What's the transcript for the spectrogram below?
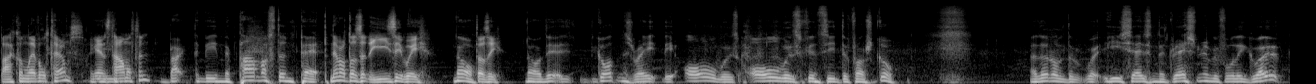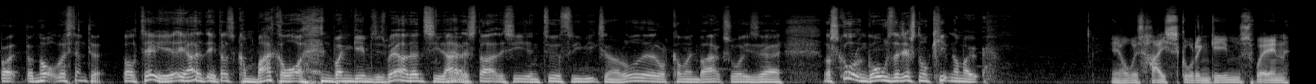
back on level terms against Hamilton. Back to being the Palmerston Pep. Never does it the easy way, No, does he? No, they, Gordon's right. They always, always concede the first goal. I don't know the, what he says in the dressing room before they go out, but they're not listening to it. I'll tell you, yeah, he does come back a lot in win games as well. I did see that Yeah. at the start of the season, two or three weeks in a row. They were coming back, so he's uh, they're scoring goals. They're just not keeping them out. Yeah, always high scoring games when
